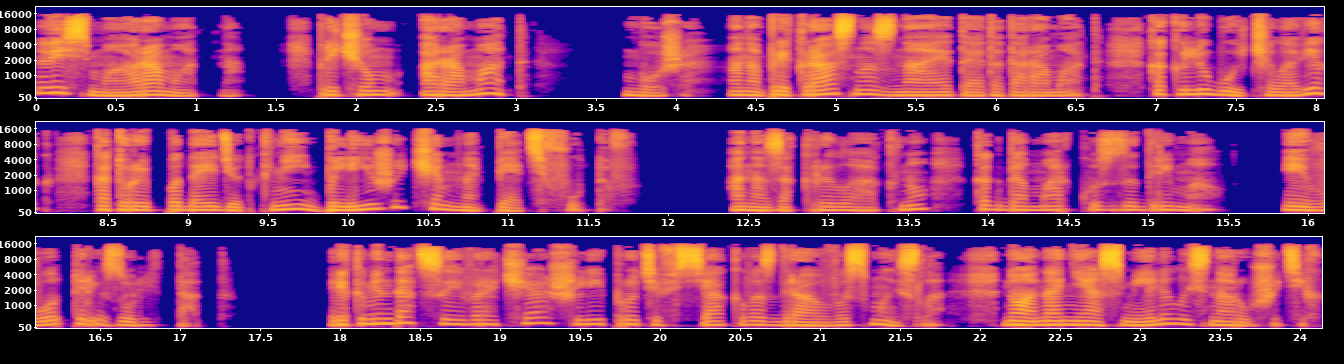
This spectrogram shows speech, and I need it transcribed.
весьма ароматно. Причем аромат Боже, она прекрасно знает этот аромат, как и любой человек, который подойдет к ней ближе, чем на пять футов. Она закрыла окно, когда Маркус задремал. И вот результат. Рекомендации врача шли против всякого здравого смысла, но она не осмелилась нарушить их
